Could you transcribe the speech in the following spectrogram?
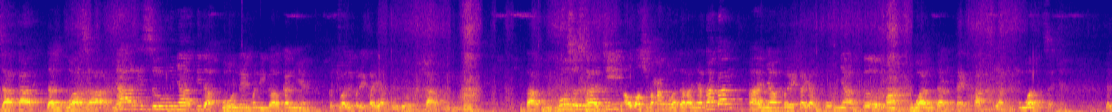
zakat dan puasa nyaris seluruhnya tidak boleh meninggalkannya kecuali mereka yang udur syar'i. Tapi khusus haji Allah Subhanahu wa taala nyatakan hanya mereka yang punya kemampuan dan tekad yang kuat saja. Dan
